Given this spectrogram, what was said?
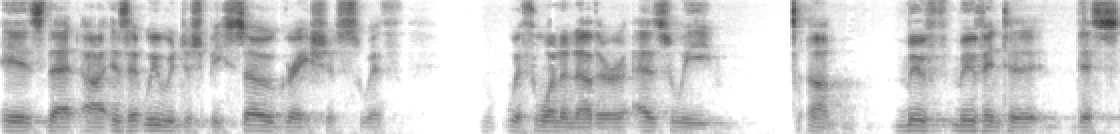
is that uh, is that we would just be so gracious with with one another as we um, move move into this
